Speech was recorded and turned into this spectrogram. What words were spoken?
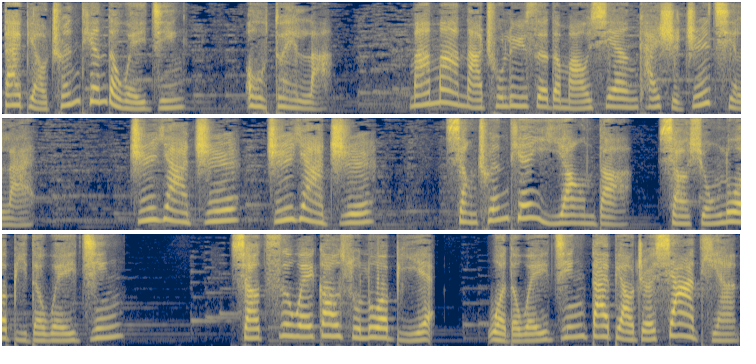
代表春天的围巾。哦，对了，妈妈拿出绿色的毛线，开始织起来，织呀织，织呀织，像春天一样的小熊洛比的围巾。小刺猬告诉洛比。我的围巾代表着夏天，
